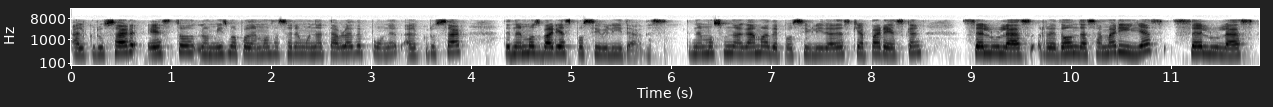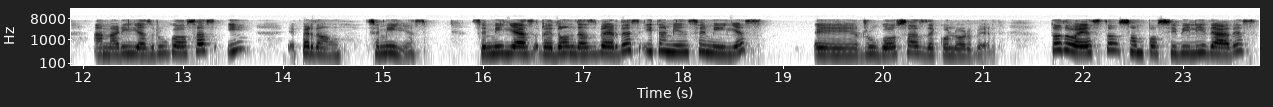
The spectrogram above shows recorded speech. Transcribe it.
al cruzar esto, lo mismo podemos hacer en una tabla de Punnett. Al cruzar tenemos varias posibilidades. Tenemos una gama de posibilidades que aparezcan, células redondas amarillas, células amarillas rugosas y, eh, perdón, semillas, semillas redondas verdes y también semillas eh, rugosas de color verde. Todo esto son posibilidades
